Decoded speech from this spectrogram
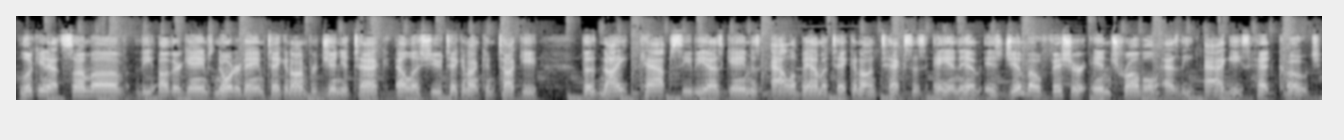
Looking at some of the other games, Notre Dame taking on Virginia Tech, LSU taking on Kentucky. The nightcap CBS game is Alabama taking on Texas A&M. Is Jimbo Fisher in trouble as the Aggies head coach?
